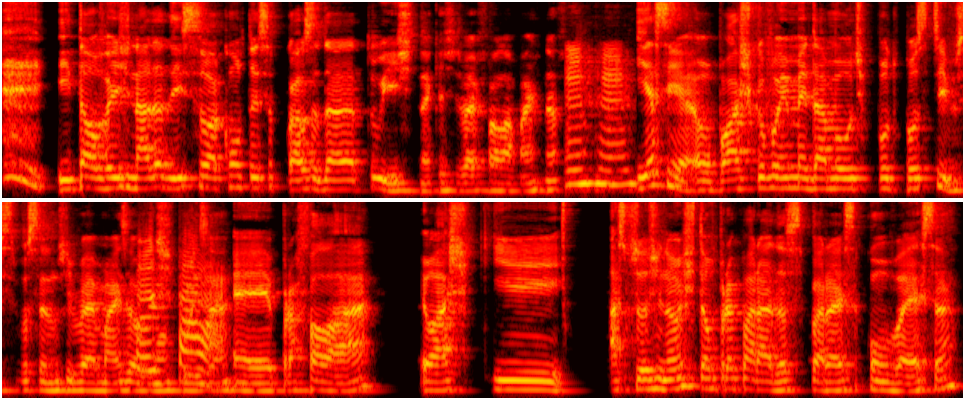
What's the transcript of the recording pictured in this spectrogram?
e talvez nada disso aconteça por causa da twist, né? Que a gente vai falar mais na frente. Uhum. E assim, eu acho que eu vou emendar meu último ponto positivo, se você não tiver mais alguma Pode coisa é, para falar. Eu acho que as pessoas não estão preparadas para essa conversa.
